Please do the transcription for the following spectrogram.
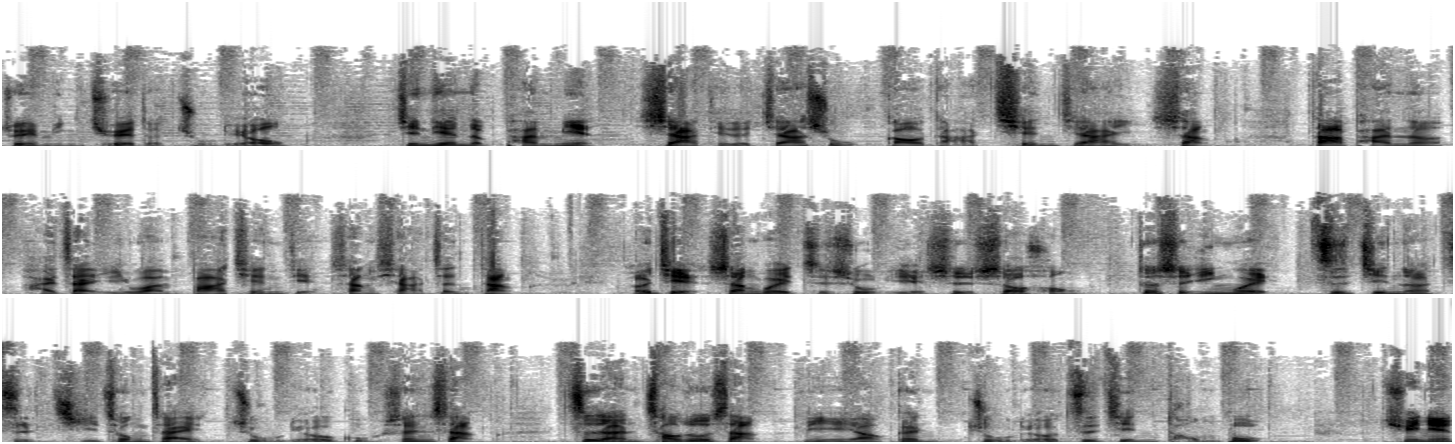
最明确的主流。今天的盘面下跌的家数高达千家以上，大盘呢还在一万八千点上下震荡，而且上柜指数也是收红，这是因为资金呢只集中在主流股身上，自然操作上你也要跟主流资金同步。去年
